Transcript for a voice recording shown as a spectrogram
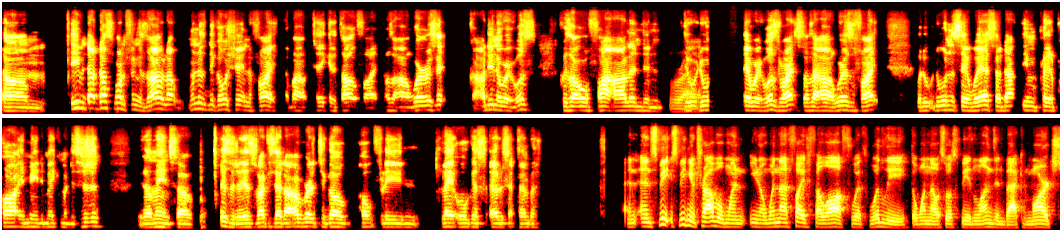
um, even that, that's one thing as well. Like when I was negotiating the fight about taking the title fight, I was like, oh, where is it? I didn't know where it was because I all Fight Island and right. they, they say where it was, right? So I was like, oh, where's the fight? But they, they wouldn't say where. So that even played a part in me to making my decision. You know what I mean? So as it is, like I said, I'm ready to go. Hopefully in late August, early September. And and spe- speaking of travel, when you know when that fight fell off with Woodley, the one that was supposed to be in London back in March,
